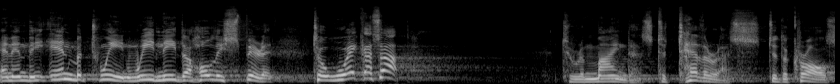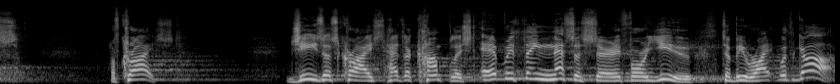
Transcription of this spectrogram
And in the in between, we need the Holy Spirit to wake us up, to remind us, to tether us to the cross of Christ. Jesus Christ has accomplished everything necessary for you to be right with God.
